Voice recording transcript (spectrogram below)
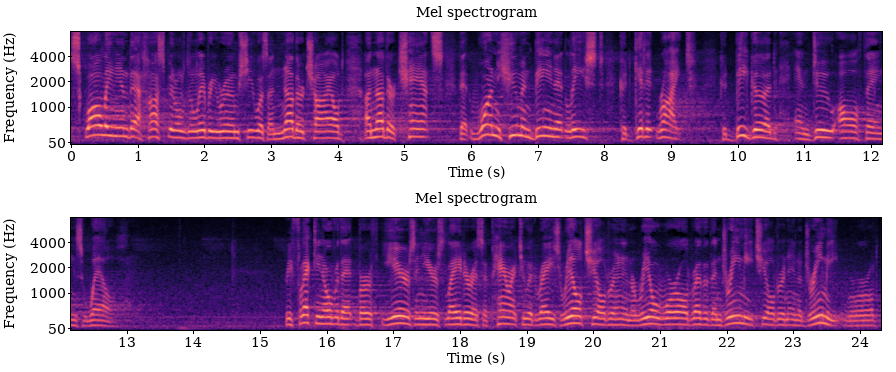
Squalling in that hospital delivery room, she was another child, another chance that one human being at least could get it right, could be good, and do all things well. Reflecting over that birth years and years later as a parent who had raised real children in a real world rather than dreamy children in a dreamy world,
